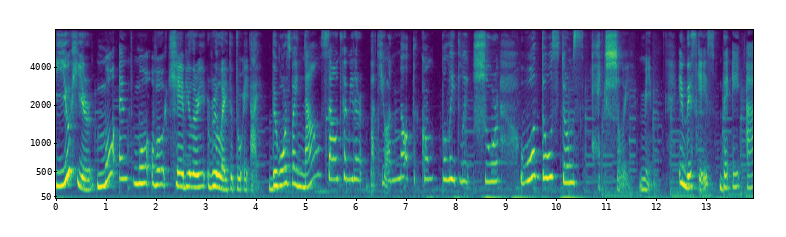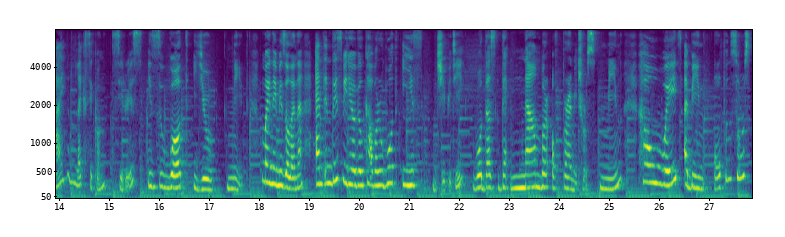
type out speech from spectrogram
You hear more and more vocabulary related to AI. The words by now sound familiar, but you are not completely sure what those terms actually mean. In this case, the AI Lexicon series is what you need. My name is Olena, and in this video we'll cover what is GPT, what does the number of parameters mean, how weights are being open sourced,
